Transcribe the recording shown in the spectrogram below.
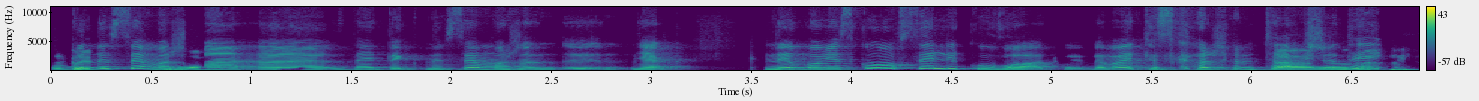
Тобто не все можна, е, знаєте, не все можна, як, не обов'язково все лікувати. Давайте скажемо так, що деякі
